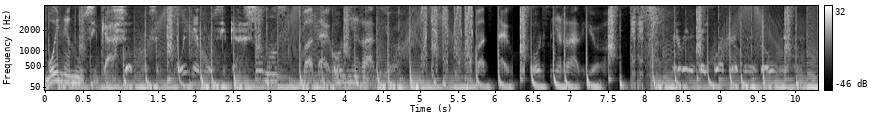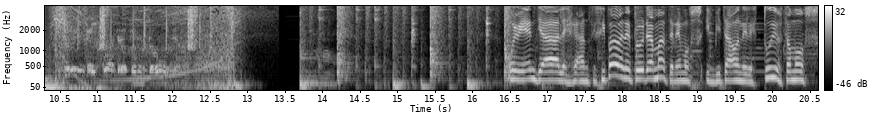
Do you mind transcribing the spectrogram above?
buena música. Somos buena música. Somos Patagonia Radio. Patagonia Radio. 94.1. 94.1. Muy bien, ya les anticipaba en el programa, tenemos invitado en el estudio, estamos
